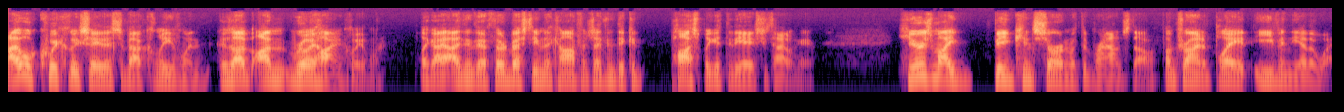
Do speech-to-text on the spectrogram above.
I will quickly say this about Cleveland because I'm I'm really high in Cleveland. Like I, I think they're third best team in the conference. I think they could possibly get to the AFC title game. Here's my big concern with the Browns, though. If I'm trying to play it even the other way,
